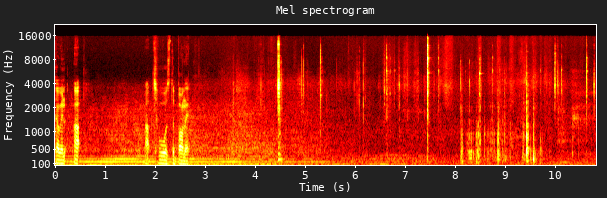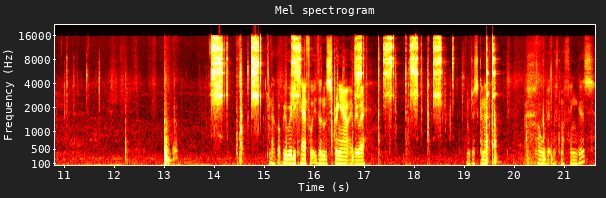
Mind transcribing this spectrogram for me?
going up, up towards the bonnet. I've got to be really careful it doesn't spring out everywhere. So I'm just going to hold it with my fingers.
